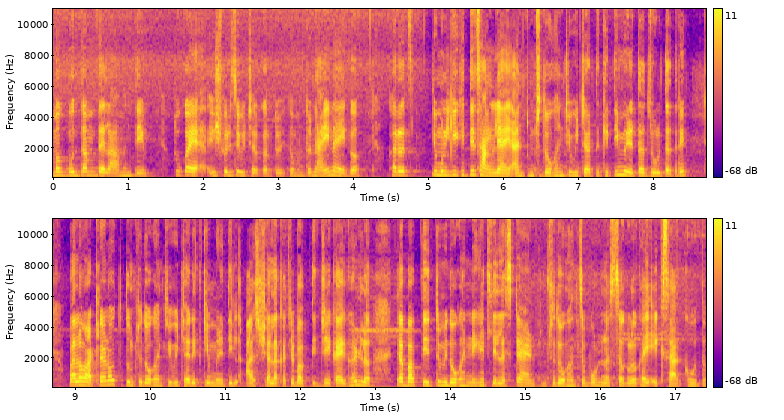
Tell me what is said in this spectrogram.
मग मुद्दाम त्याला म्हणते तू काय ईश्वरीचा विचार करतोय? तो म्हणतो नाही नाही गं. खरंच ती मुलगी किती चांगली आहे आणि तुमच्या दोघांचे विचार तर किती मिळतात जुळतात रे. मला वाटलं नव्हतं तुमच्या दोघांचे विचार इतके मिळतील. आज शलाकाच्या बाबतीत जे काय घडलं त्या बाबतीत तुम्ही दोघांनी घेतलेलं स्टँड तुमच्या दोघांचं बोलणं सगळं काही एकसारखं होतं.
